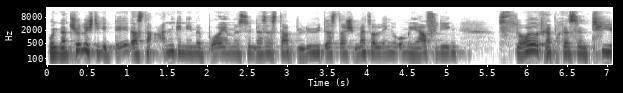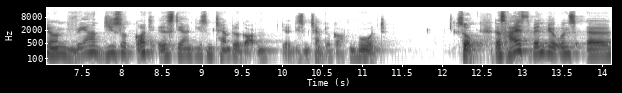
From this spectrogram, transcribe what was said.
und natürlich die Idee, dass da angenehme Bäume sind, dass es da blüht, dass da Schmetterlinge umherfliegen, soll repräsentieren, wer dieser Gott ist, der in diesem Tempelgarten, der in diesem Tempelgarten wohnt. So, das heißt, wenn wir uns, äh,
